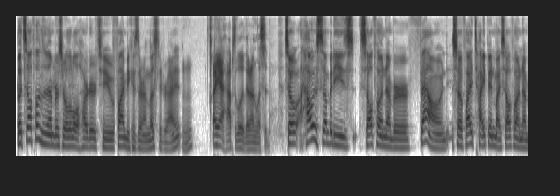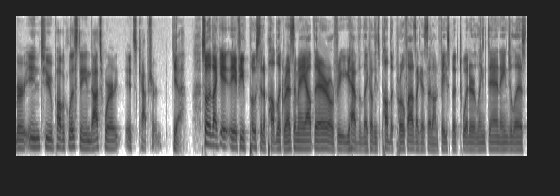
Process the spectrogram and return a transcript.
But cell phone numbers are a little harder to find because they're unlisted, right? Mm-hmm. Oh yeah, absolutely. They're unlisted. So, how is somebody's cell phone number found? So, if I type in my cell phone number into public listing, that's where it's captured. Yeah. So like if you've posted a public resume out there, or if you have like all these public profiles, like I said on Facebook, Twitter, LinkedIn, AngelList.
